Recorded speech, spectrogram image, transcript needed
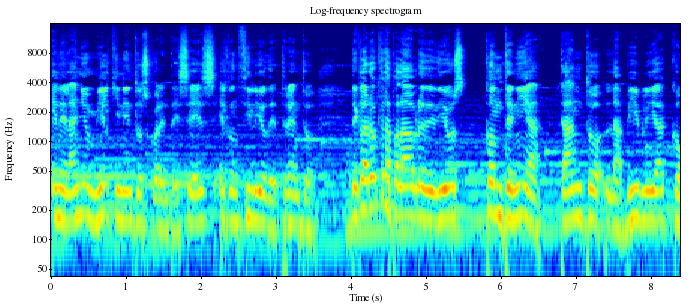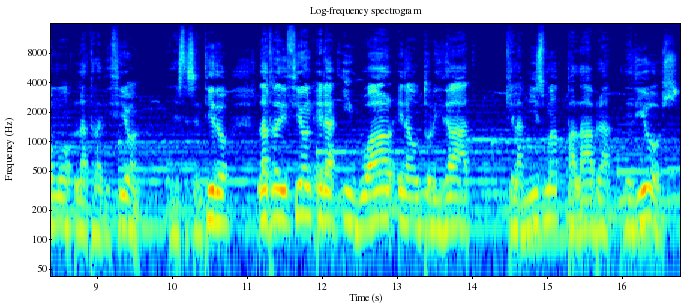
En el año 1546, el concilio de Trento declaró que la palabra de Dios contenía tanto la Biblia como la tradición. En este sentido, la tradición era igual en autoridad que la misma palabra de Dios.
